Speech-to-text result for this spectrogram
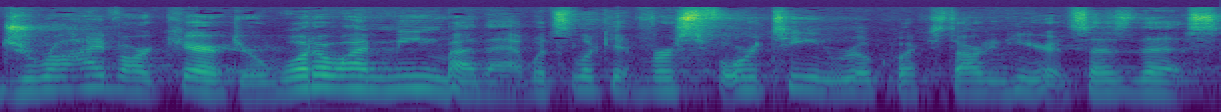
drive our character. What do I mean by that? Let's look at verse 14 real quick, starting here. It says this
